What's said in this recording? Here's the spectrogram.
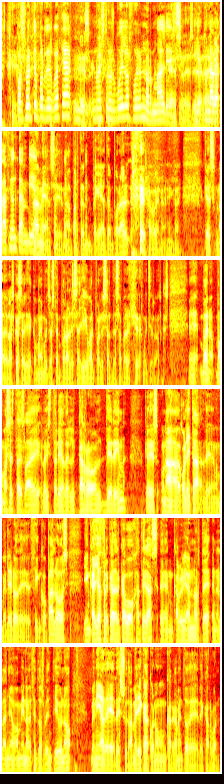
Por suerte o por desgracia, nuestros vuelos fueron normales y tu navegación también. También, sí, aparte un pequeño temporal, pero bueno, que es una de las cosas como hay muchos temporales allí, igual por eso han desaparecido muchos barcos. Eh, bueno, vamos, esta es la, historia del Carroll Deering, que es una goleta de un velero de cinco palos y encalló cerca del Cabo Jateras, en Carolina del Norte, en el año 1921. Venía de, Sudamérica con un cargamento de, de, carbón.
